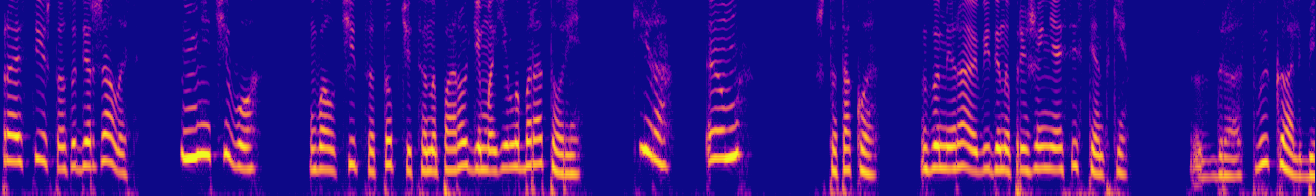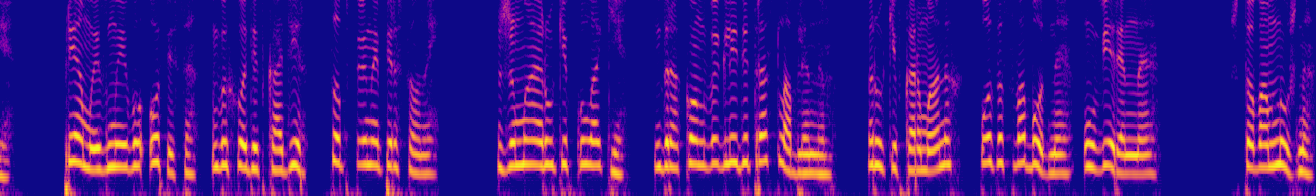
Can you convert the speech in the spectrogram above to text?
«Прости, что задержалась». «Ничего». Волчица топчется на пороге моей лаборатории. «Кира, эм...» «Что такое?» Замираю, видя напряжение ассистентки. «Здравствуй, Кальби». Прямо из моего офиса выходит Кадир собственной персоной. Сжимая руки в кулаки, дракон выглядит расслабленным. Руки в карманах, поза свободная, уверенная. «Что вам нужно?»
